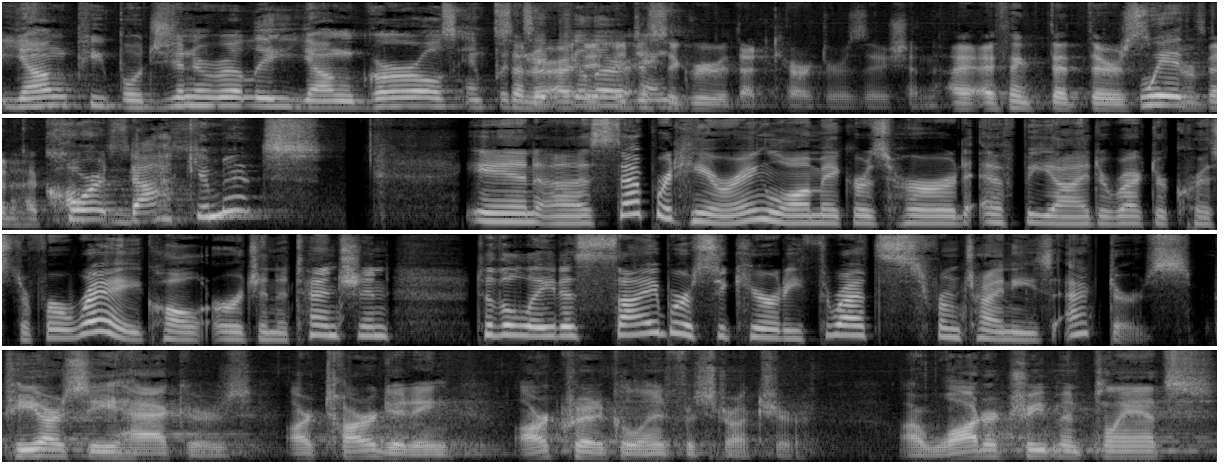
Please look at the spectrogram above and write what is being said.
young people generally, young girls in particular. Senator, I, I disagree with that characterization. I, I think that there's with there have been court documents. In a separate hearing, lawmakers heard FBI Director Christopher Wray call urgent attention to the latest cybersecurity threats from Chinese actors. PRC hackers are targeting our critical infrastructure, our water treatment plants,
